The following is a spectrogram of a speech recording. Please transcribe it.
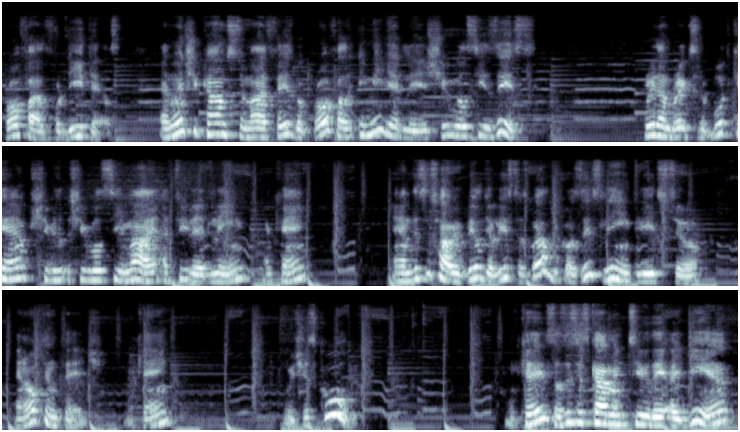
profile for details. And when she comes to my Facebook profile, immediately she will see this. Freedom Breakthrough Bootcamp, she will, she will see my affiliate link, okay? And this is how you build your list as well, because this link leads to an opt-in page, okay? Which is cool. Okay, so this is coming to the idea.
